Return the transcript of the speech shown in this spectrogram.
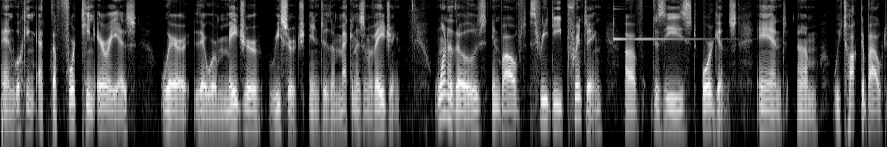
and looking at the 14 areas where there were major research into the mechanism of aging. One of those involved 3D printing of diseased organs and um, we talked about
